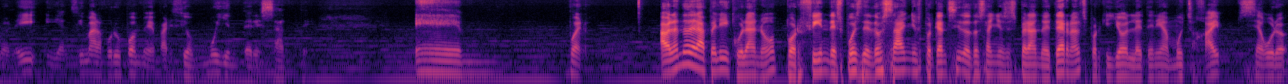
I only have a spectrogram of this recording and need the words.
Lo leí y encima el grupo me pareció muy interesante. Em, bueno, hablando de la película, ¿no? Por fin, después de dos años, porque han sido dos años esperando Eternals, porque yo le tenía mucho hype, seguro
